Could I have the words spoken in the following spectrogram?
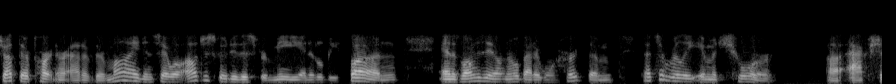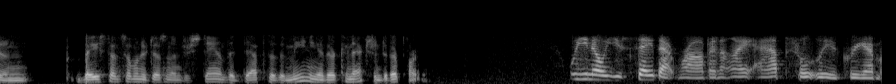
shut their partner out of their mind and say, well, I'll just go do this for me and it'll be fun, and as long as they don't know about it, it won't hurt them, that's a really immature uh, action based on someone who doesn't understand the depth of the meaning of their connection to their partner. Well, you know, you say that, Rob, and I absolutely agree. I'm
